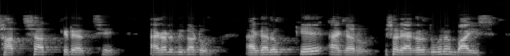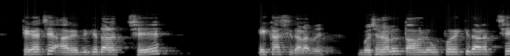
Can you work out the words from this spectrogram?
সাত সাত কেটে যাচ্ছে। এগারো দিয়ে কাটো এগারো কে এগারো সরি এগারো দুগুণে বাইশ। ঠিক আছে? আর এদিকে দাঁড়াচ্ছে, একাশি দাঁড়াবে। বোঝা গেল? তাহলে উপরে কি দাঁড়াচ্ছে?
